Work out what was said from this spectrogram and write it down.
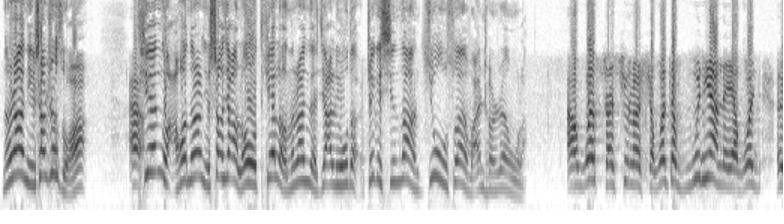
能让你上厕所，啊天暖和能让你上下楼，天冷能让你在家溜达。这个心脏就算完成任务了。啊，我说徐老师，我这五年来，我呃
